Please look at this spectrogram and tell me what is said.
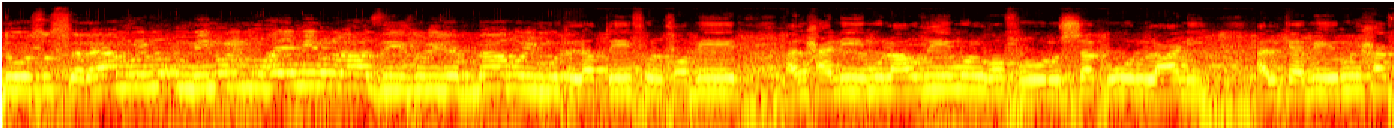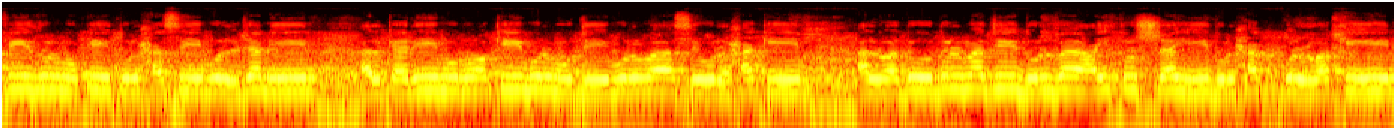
القدوس السلام المؤمن المهيمن العزيز الجبار اللطيف الخبير الحليم العظيم الغفور الشكور العلي الكبير الحفيظ المقيت الحسيب الجليل الكريم الرقيب المجيب الواسع الحكيم الودود المجيد الباعث الشهيد الحق الوكيل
